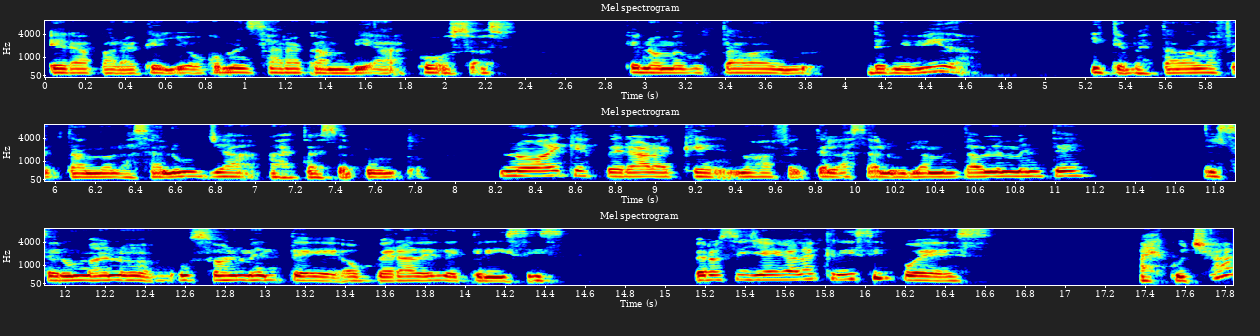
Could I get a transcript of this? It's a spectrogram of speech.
Era para que yo comenzara a cambiar cosas que no me gustaban de mi vida y que me estaban afectando la salud ya hasta ese punto. No hay que esperar a que nos afecte la salud. Lamentablemente, el ser humano usualmente opera desde crisis. Pero si llega la crisis, pues a escuchar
